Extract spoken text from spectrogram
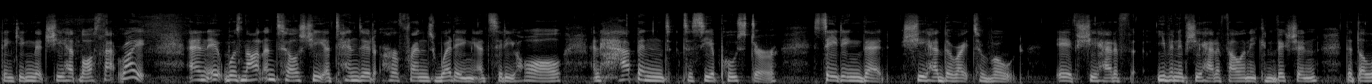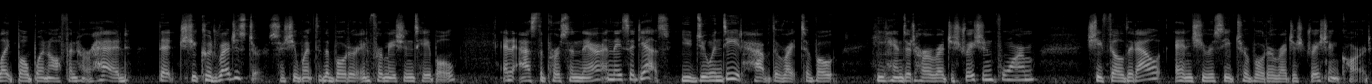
thinking that she had lost that right and it was not until she attended her friend's wedding at city hall and happened to see a poster stating that she had the right to vote if she had a, even if she had a felony conviction that the light bulb went off in her head that she could register. So she went to the voter information table and asked the person there, and they said, Yes, you do indeed have the right to vote. He handed her a registration form. She filled it out and she received her voter registration card.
